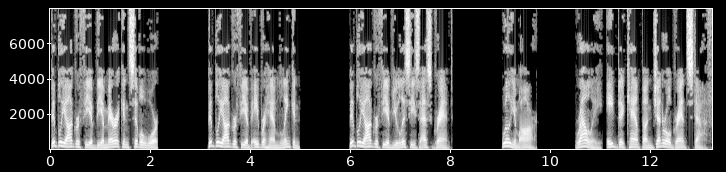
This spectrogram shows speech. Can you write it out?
Bibliography of the American Civil War. Bibliography of Abraham Lincoln. Bibliography of Ulysses S. Grant. William R. Rowley, aide-de-camp on General Grant's staff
